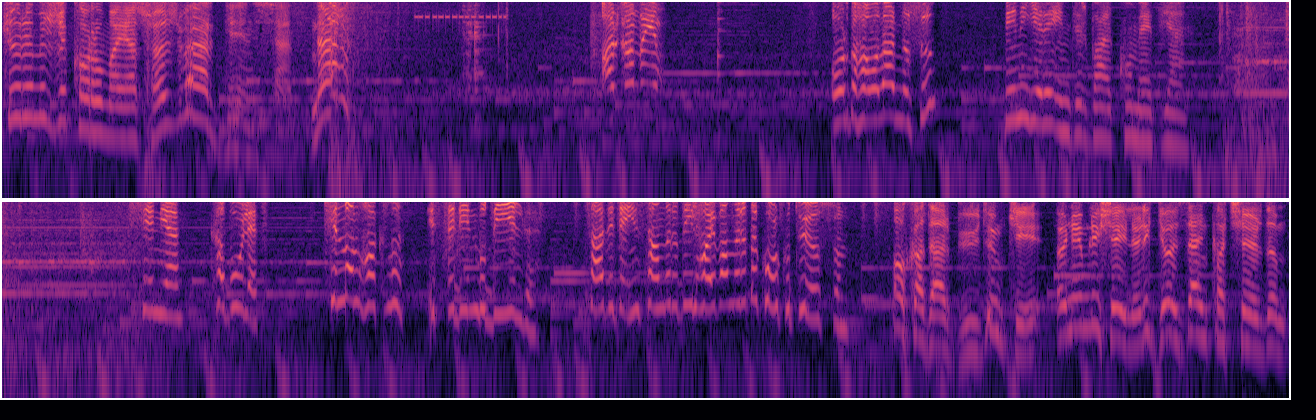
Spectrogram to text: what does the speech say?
Türümüzü korumaya söz verdin sen. Ne? Arkandayım. Orada havalar nasıl? Beni yere indir Bay Komedyen. Şinyen, kabul et. Çinlon haklı. İstediğin bu değildi. Sadece insanları değil hayvanları da korkutuyorsun. O kadar büyüdüm ki önemli şeyleri gözden kaçırdım.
